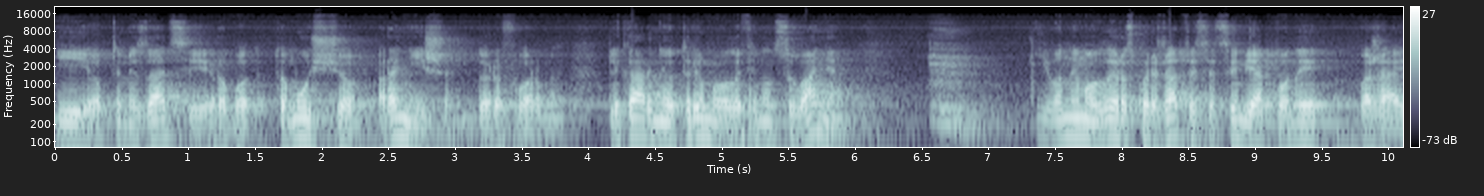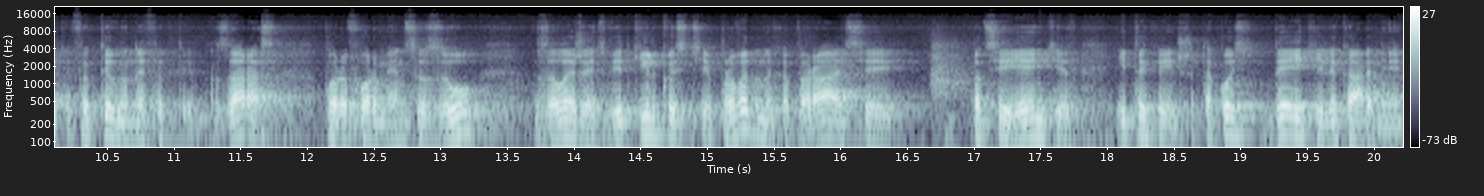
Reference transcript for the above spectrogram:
і оптимізації роботи. Тому що раніше до реформи лікарні отримували фінансування, і вони могли розпоряджатися цим, як вони вважають, ефективно, неефективно. Зараз по реформі НСЗУ залежить від кількості проведених операцій, пацієнтів і таке інше. Так ось деякі лікарні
